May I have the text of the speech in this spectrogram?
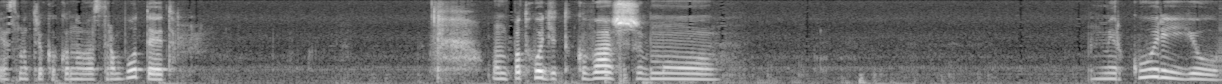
я смотрю, как он у вас работает. Он подходит к вашему Меркурию.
